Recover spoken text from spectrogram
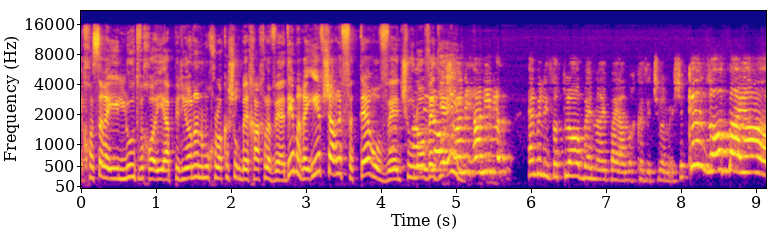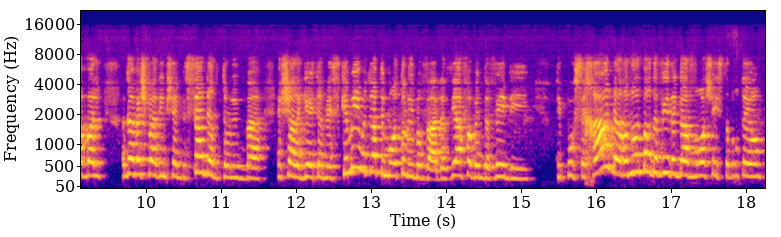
לחוסר היעילות והפריון הנמוך לא קשור בהכרח לוועדים? הרי אי אפשר לפטר עובד שהוא לא עובד יעיל. אני, אני, לא- אמילי, זאת לא בעיניי בעיה המרכזית של המשק. כן, זו עוד בעיה, אבל אגב, יש ועדים שהם בסדר, זה תלוי ב... אפשר להגיע איתם להסכמים, את יודעת, זה מאוד תלוי בוועד. אז יפה בן דוד היא טיפוס אחד, ארנון בר דוד, אגב, ראש ההסתדרות היום,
